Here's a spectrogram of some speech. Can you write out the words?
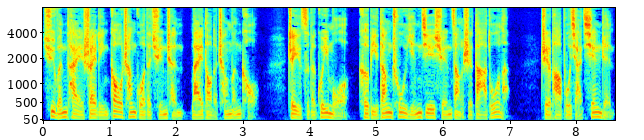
屈文泰率领高昌国的群臣来到了城门口。这次的规模可比当初迎接玄奘时大多了，只怕不下千人，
